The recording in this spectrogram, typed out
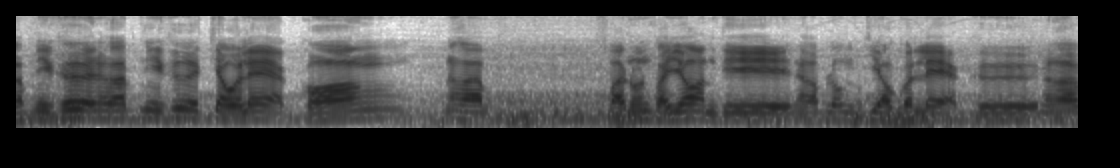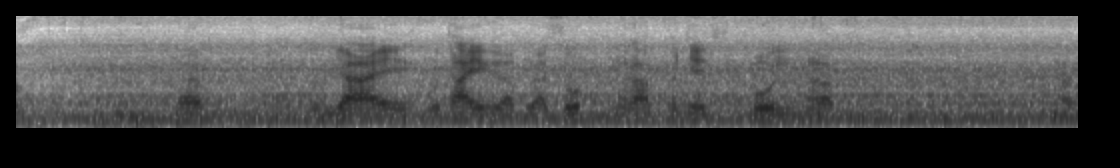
นะครับนี่คือนะครับนี่คือเจ้าแรกของนะครับบานุนพยอมทีนะครับลงเกี่ยวคนแรกคือนะครับนะครับคุณยายอุทัยเอือเพื่อสุขนะครับคุณยายบุญนะครับครับ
